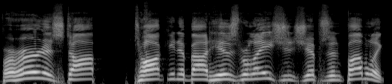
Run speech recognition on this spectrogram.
for her to stop talking about his relationships in public,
